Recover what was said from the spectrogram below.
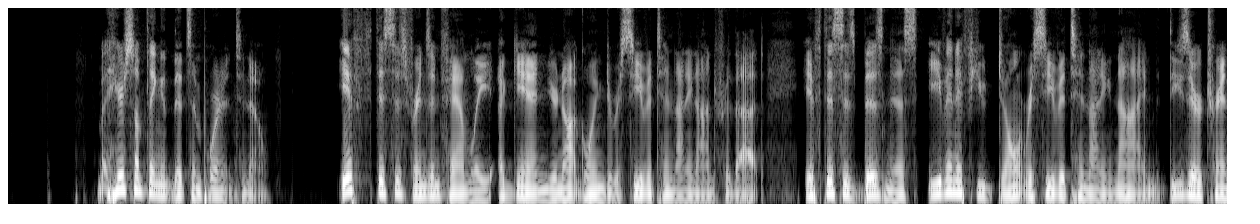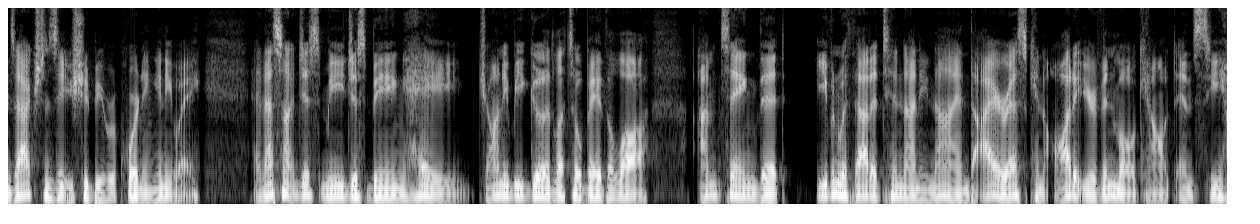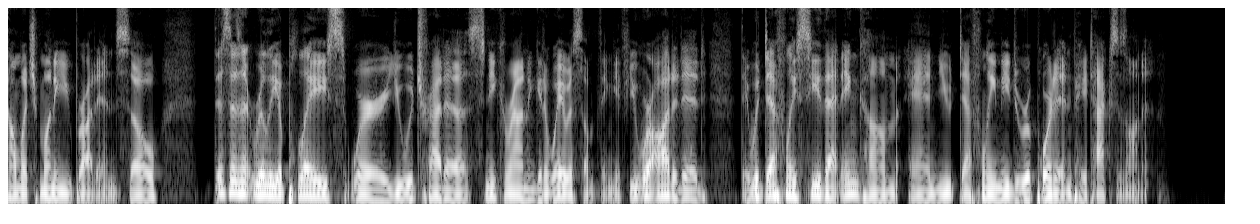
But here's something that's important to know. If this is friends and family, again, you're not going to receive a 1099 for that. If this is business, even if you don't receive a 1099, these are transactions that you should be reporting anyway. And that's not just me just being, hey, Johnny be good, let's obey the law. I'm saying that even without a 1099, the IRS can audit your Venmo account and see how much money you brought in. So this isn't really a place where you would try to sneak around and get away with something. If you were audited, they would definitely see that income and you definitely need to report it and pay taxes on it.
